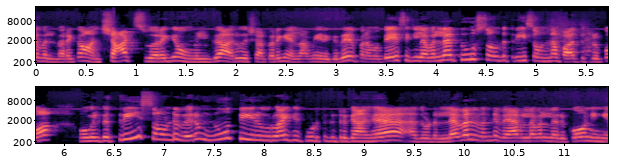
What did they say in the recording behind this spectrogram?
லெவல் வரைக்கும் ஷார்ட்ஸ் வரைக்கும் உங்களுக்கு அறுபது ஷார்ட் வரைக்கும் எல்லாமே இருக்குது. இப்போ நம்ம பேசிக் லெவல்ல டூ சவுண்ட் த்ரீ சவுண்ட் தான் பார்த்துட்டு இருக்கோம். உங்களுக்கு த்ரீ சவுண்டு வெறும் நூத்தி இருபது ரூபாய்க்கு கொடுத்துக்கிட்டு இருக்காங்க. அதோட லெவல் வந்து வேற லெவல்ல இருக்கும். நீங்க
